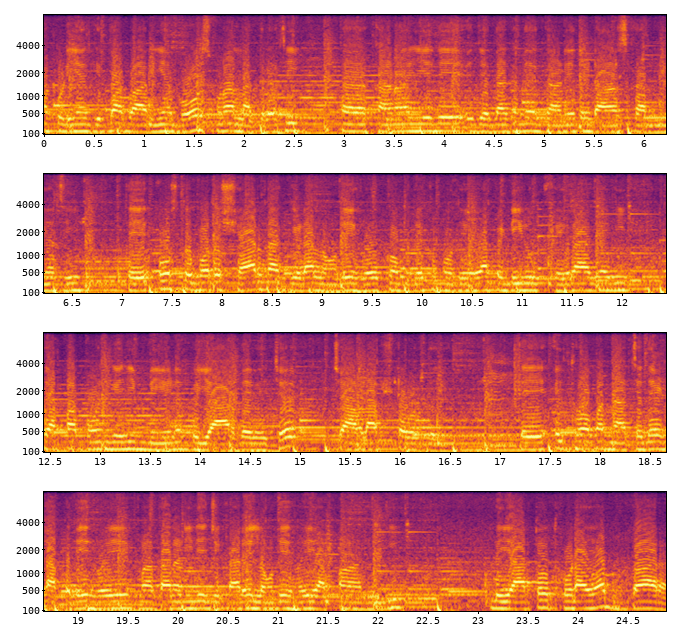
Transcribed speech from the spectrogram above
ਆ ਕੁੜੀਆਂ ਗਿੱਧਾ ਪਾ ਰਹੀਆਂ, ਬਹੁਤ ਸੋਹਣਾ ਲੱਗ ਰਿਹਾ ਸੀ। ਅਹ ਕਾਣਾ ਜੀ ਦੇ ਜਿੱਦਾਂ ਕਹਿੰਦੇ ਗਾਣੇ ਤੇ ਡਾਂਸ ਕਰਦੀਆਂ ਸੀ ਤੇ ਉਸ ਤੋਂ ਬਾਅਦ ਸ਼ਹਿਰ ਦਾ ਗੇੜਾ ਲਾਉਂਦੇ ਹੋਏ ਘੁੰਮਦੇ ਘੁੰਮਾਉਂਦੇ ਹੋਏ ਆ ਪਿੰਡੀ ਰੂਪ ਫੇਰ ਆ ਗਿਆ ਜੀ ਤੇ ਆਪਾਂ ਪਹੁੰਚ ਗਏ ਜੀ ਮੇਨ ਬਾਜ਼ਾਰ ਦੇ ਵਿੱਚ ਚਾਵਲਾ ਸਟੋਰ ਦੇ। ਤੇ ਇੱਥੋਂ ਆਪਾਂ ਨੱਚਦੇ, ਟੱਪਦੇ ਹੋਏ ਮਾਤਾ ਰਾਣੀ ਦੇ ਜਕਾਰੇ ਲਾਉਂਦੇ ਹੋਏ ਆਪਾਂ ਆ ਗਏ ਜੀ। ਬਾਜ਼ਾਰ ਤੋਂ ਥੋੜਾ ਜਿਹਾ ਬਾਹਰ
